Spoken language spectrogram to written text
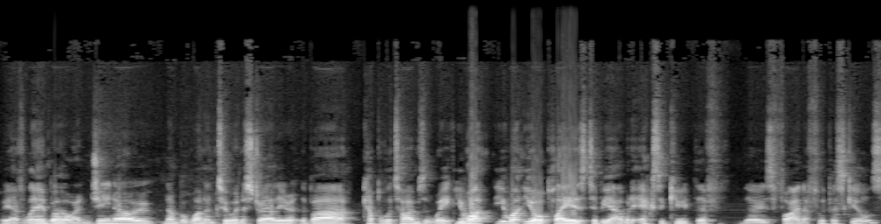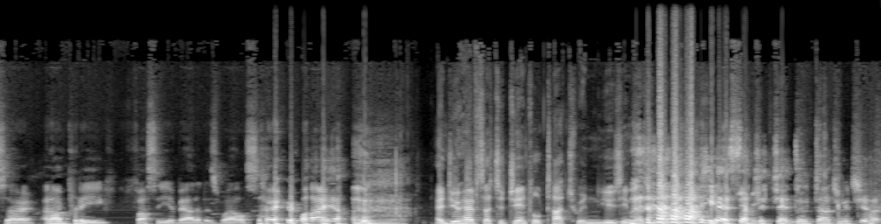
we have Lambo and Gino, number one and two in Australia at the bar, a couple of times a week. You want you want your players to be able to execute the, those finer flipper skills. So, and I'm pretty fussy about it as well. So, I, And you have such a gentle touch when using those. yeah, such a gentle touch. Which you know,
